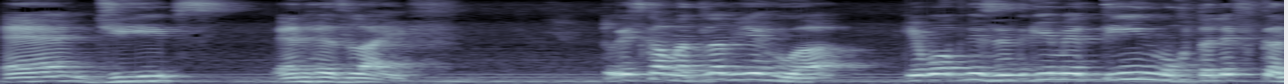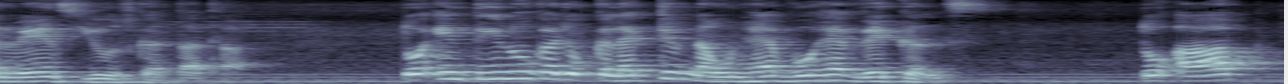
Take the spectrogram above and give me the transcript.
and jeeps in his life. تو اس کا مطلب یہ ہوا کہ وہ اپنی زندگی میں تین مختلف کنوینس یوز کرتا تھا۔ تو ان تینوں کا جو کلیکٹیو ناؤن ہے وہ ہے ویکلز تو آپ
